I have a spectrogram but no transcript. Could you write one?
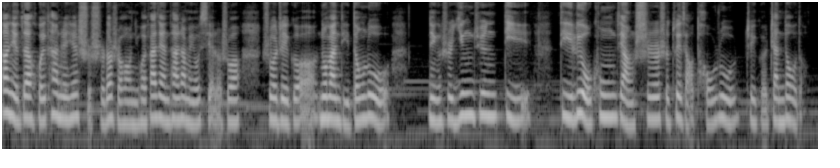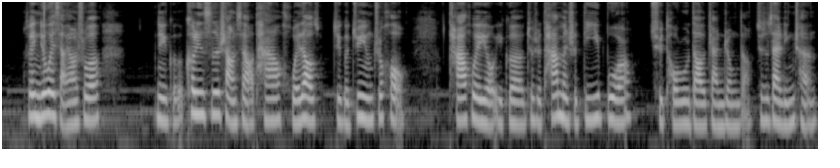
当你在回看这些史实的时候，你会发现它上面有写着说说这个诺曼底登陆，那个是英军第第六空降师是最早投入这个战斗的，所以你就会想象说，那个柯林斯上校他回到。这个军营之后，他会有一个，就是他们是第一波去投入到战争的，就是在凌晨，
